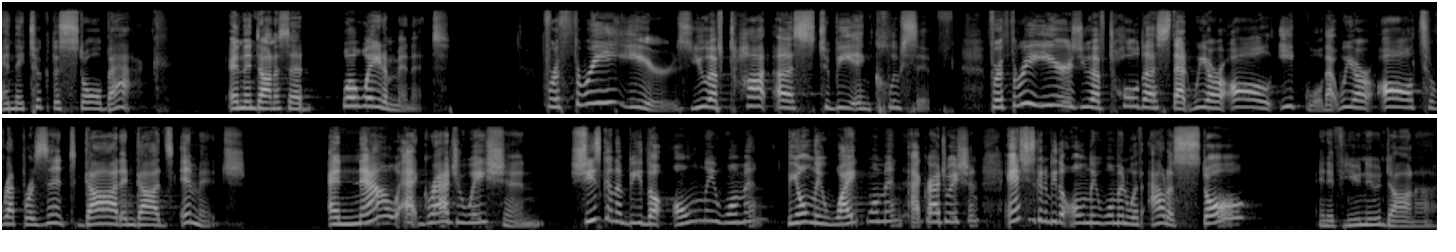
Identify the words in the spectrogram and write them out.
And they took the stole back. And then Donna said, Well, wait a minute. For three years, you have taught us to be inclusive. For three years, you have told us that we are all equal, that we are all to represent God and God's image. And now at graduation, she's going to be the only woman, the only white woman at graduation, and she's going to be the only woman without a stole. And if you knew Donna,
